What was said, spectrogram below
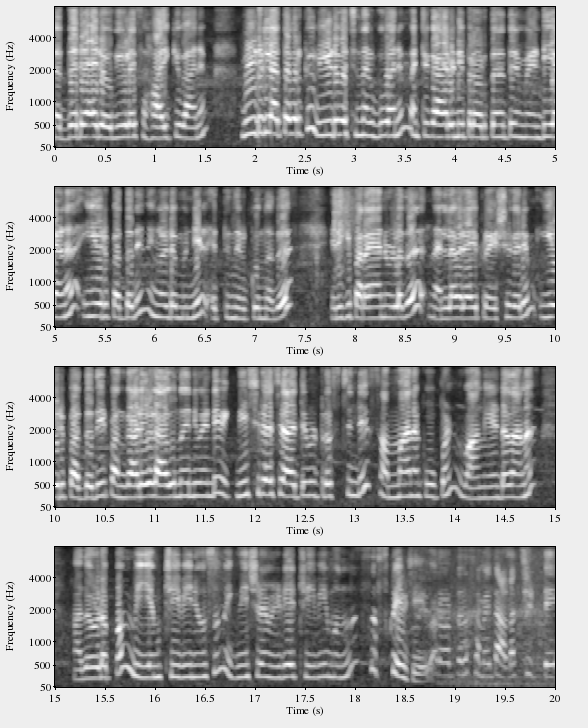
നിർദ്ധരായ രോഗികളെ സഹായിക്കുവാനും വീടില്ലാത്തവർക്ക് വീട് വെച്ച് നൽകുവാനും മറ്റു കാരുണ്യ പ്രവർത്തനത്തിനും വേണ്ടിയാണ് ഈ ഒരു പദ്ധതി നിങ്ങളുടെ മുന്നിൽ എത്തി നിൽക്കുന്നത്. എനിക്ക് പറയാനുള്ളത് നല്ലവരായ പ്രേക്ഷകരും ഈ ഒരു പദ്ധതിയിൽ പങ്കാളികളാകുന്നതിന് വേണ്ടി വിഘ്നേശ്വര ചാരിറ്റബിൾ ട്രസ്റ്റിന്റെ സമ്മാന കൂപ്പൺ വാങ്ങേണ്ടതാണ്. അതോടൊപ്പം വി എം ടി വി ന്യൂസും വിഘ്നേശ്വര മീഡിയ ടി വിയും ഒന്ന് സബ്സ്ക്രൈബ് ചെയ്യുക. പ്രവർത്തന സമയത്ത് അടച്ചിട്ടേ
